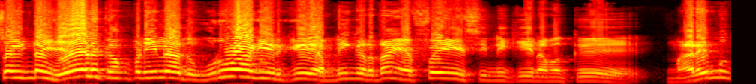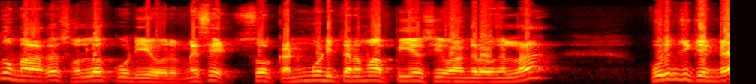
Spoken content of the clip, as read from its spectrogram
ஸோ இந்த ஏழு கம்பெனியில் அது உருவாகி இருக்கு அப்படிங்கிறது தான் எஃப்ஐஎஸ் இன்னைக்கு நமக்கு மறைமுகமாக சொல்லக்கூடிய ஒரு மெசேஜ் ஸோ கண்மூடித்தனமாக பிஎஸ்சி வாங்குறவங்கெல்லாம் புரிஞ்சுக்கங்க.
